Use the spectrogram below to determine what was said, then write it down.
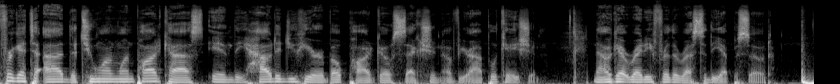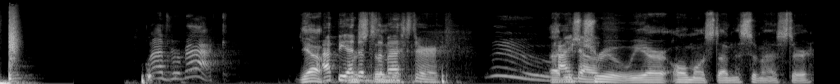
forget to add the 2 on 1 podcast in the How Did You Hear About Podgo section of your application. Now get ready for the rest of the episode. Lads, we're back. Yeah. Happy end of still here. semester. Woo. That is of. true. We are almost done the semester.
